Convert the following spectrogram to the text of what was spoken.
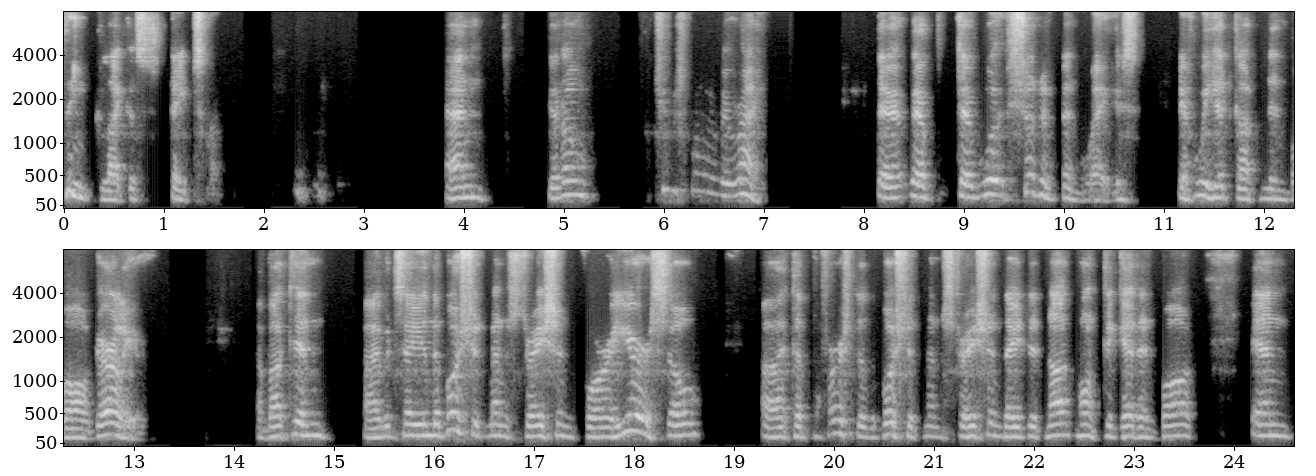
think like a statesman? And, you know, she was probably right. There, there, there would, should have been ways if we had gotten involved earlier. But in, I would say, in the Bush administration for a year or so, uh, at the first of the Bush administration, they did not want to get involved in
